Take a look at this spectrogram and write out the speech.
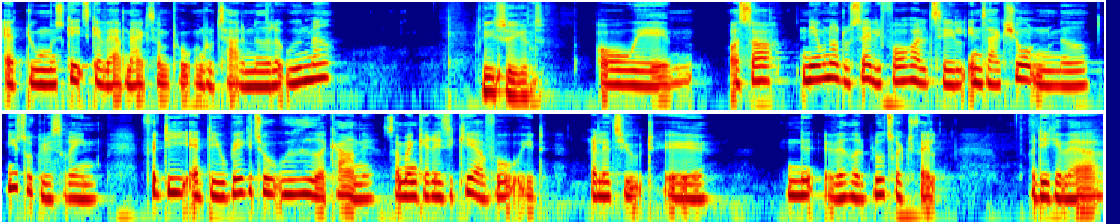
at du måske skal være opmærksom på, om du tager det med eller uden mad. Helt sikkert. Og, øh, og så nævner du selv i forhold til interaktionen med nitroglycerin, fordi at det jo begge to udvider karne, så man kan risikere at få et relativt øh, hvad hedder det, blodtryksfald og det kan være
